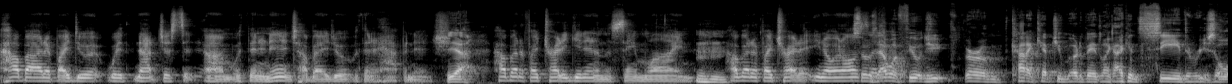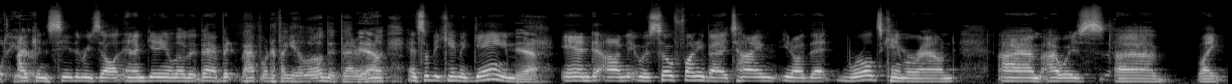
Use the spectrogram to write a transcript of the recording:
How about if I do it with not just um, within an inch? How about I do it within a half an inch? Yeah. How about if I try to get in on the same line? How about if I try to, you know, and all So is that what fueled you, or kind of kept you motivated? Like I can see the result here. I can see the result and I'm getting a little bit better. But what if I get a little bit better? Yeah. And, and so it became a game. Yeah. And um, it was so funny by the time, you know, that Worlds came around, um, I was uh, like,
